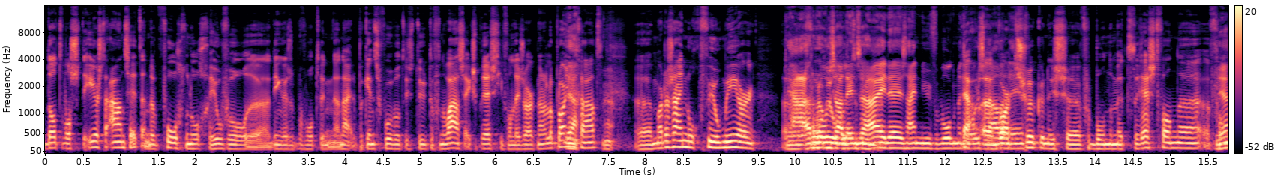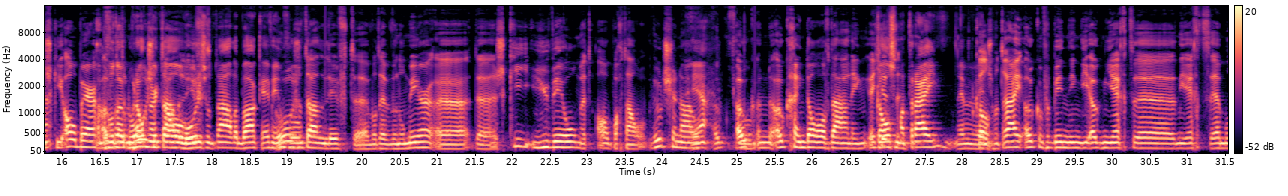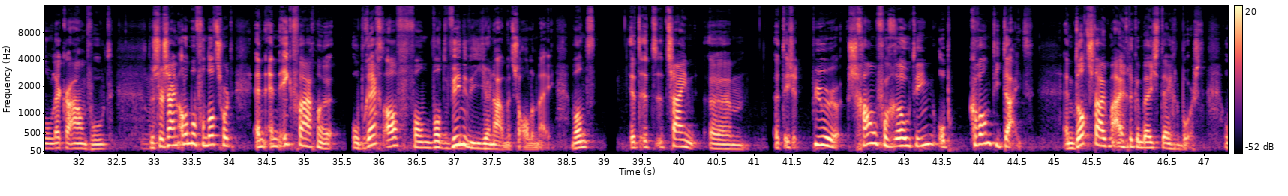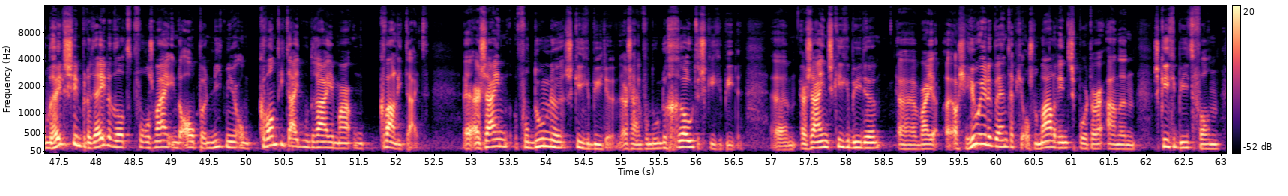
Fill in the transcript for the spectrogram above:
dat was de eerste aanzet. En er volgden nog heel veel eh, dingen. Zoals bijvoorbeeld. In, nou, ja, het bekendste voorbeeld is natuurlijk de Van der Waas Express. Die van Les Arcs naar La Plagne Ja, gaat. ja. Eh, maar er zijn nog veel meer. Eh, Ja, voorbeelden Rosa, Lenze. Heide zijn nu verbonden met de Ja, eh, horizontale Bart. Schrukken is eh, verbonden met de rest van, eh van Ja. Ski Alberg. Maar bijvoorbeeld ook Brandnertal, lift. horizontale bak. Veel. Horizontale lift. wat hebben we nog meer? Eh, de ski-juweel met Albachtaal Wiltschenau. Ja, ook. Ook, een, ook geen dalafdaling. Weet je, Kals het- Matrij. hebben we. Kalsmatrij, ook een verbinding die ook niet echt, eh, niet echt helemaal lekker aanvoelt. Dus er zijn allemaal van dat soort... En, en ik vraag me oprecht af van wat winnen we hier nou met z'n allen mee? Want het, het, het zijn... ehm, het is puur schaalvergroting op kwantiteit. En dat stuit me eigenlijk een beetje tegen de borst. Om de hele simpele reden dat het volgens mij in de Alpen niet meer om kwantiteit moet draaien, maar om kwaliteit. Eh, Er zijn voldoende skigebieden. Er zijn voldoende grote skigebieden. Ehm, er zijn skigebieden eh, waar je, als je heel eerlijk bent, heb je als normale wintersporter aan een skigebied van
